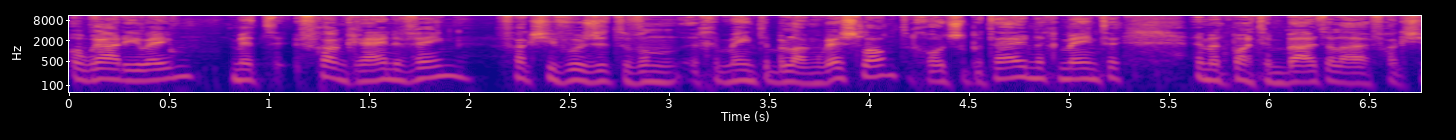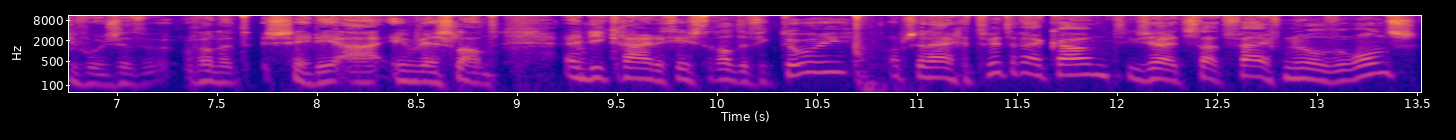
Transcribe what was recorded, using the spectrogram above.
op Radio 1 met Frank Rijneveen, fractievoorzitter van gemeente Belang Westland, de grootste partij in de gemeente, en met Martin Buitelaar, fractievoorzitter van het CDA in Westland. En die kraaide gisteren al de victorie op zijn eigen Twitter-account. Die zei het staat 5-0 voor ons,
